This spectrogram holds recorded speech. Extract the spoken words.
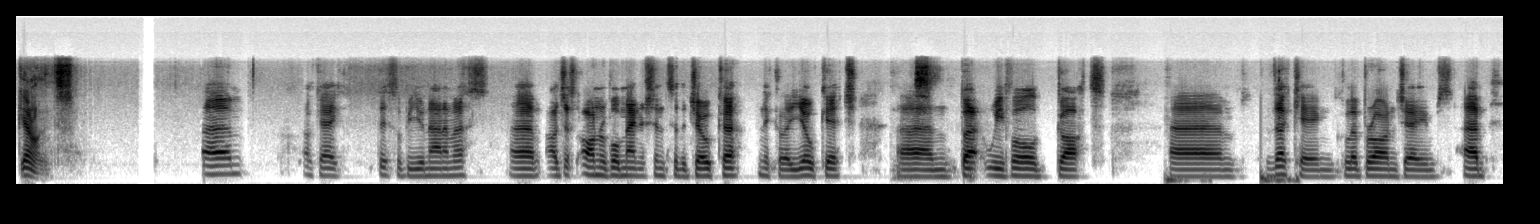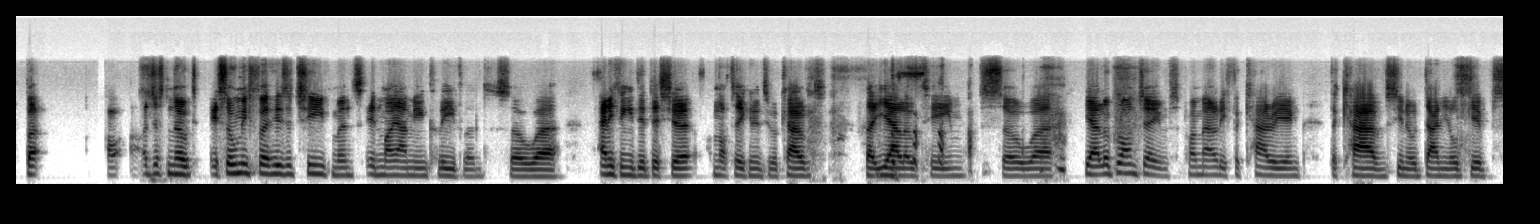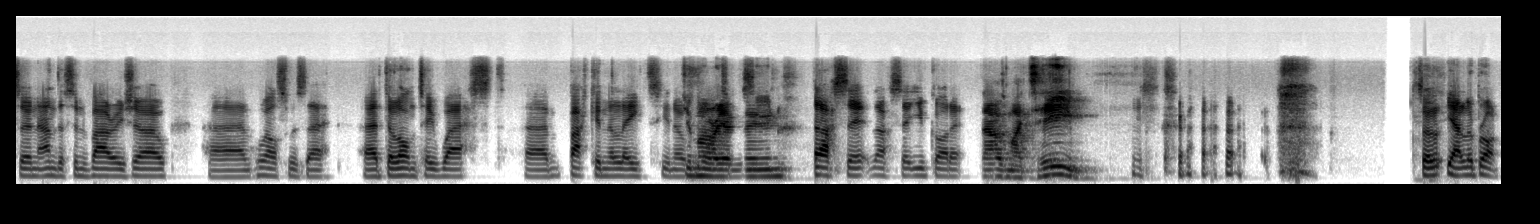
Geraint. Um, okay, this will be unanimous. Um, I'll just honourable mention to the Joker, Nikola Jokic. Um, but we've all got um, the King, LeBron James. Um, but I'll, I'll just note it's only for his achievements in Miami and Cleveland. So uh, anything he did this year, I'm not taking into account. That yellow team. So uh, yeah, LeBron James primarily for carrying the Cavs. You know, Daniel Gibson, Anderson Varejao. Um, who else was there? Uh, Delonte West. Um, back in the late, you know, Jamario 40s. Moon. That's it. That's it. You've got it. That was my team. So yeah, LeBron.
